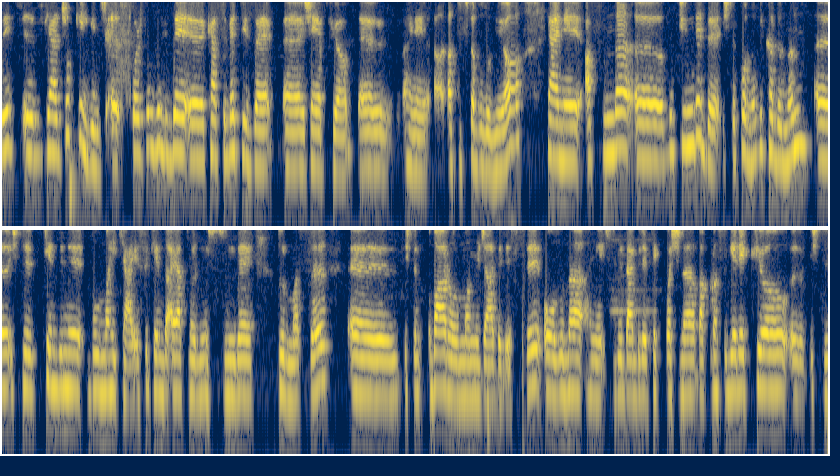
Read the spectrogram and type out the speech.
ve e, yani çok ilginç. E, Scorsese bir de e, Cassavetes'e e, şey yapıyor. E, hani atıfta bulunuyor. Yani aslında e, bu filmde de işte konu bir kadının e, işte kendini bulma hikayesi, kendi ayaklarının üstünde durması, e, işte var olma mücadelesi, oğluna hani işte birdenbire tek başına bakması gerekiyor, e, işte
